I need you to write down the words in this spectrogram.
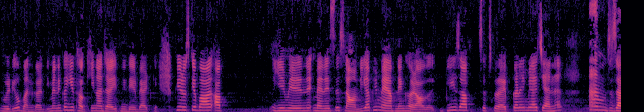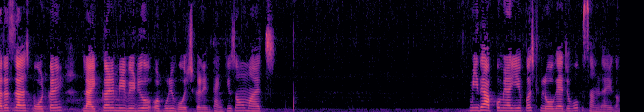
वीडियो बंद कर दी। मैंने कहा, ये थक ही ना जाए इतनी देर बैठ के। फिर उसके बाद आप ये मेरे ने, मैंने इसे सलाम लिया, फिर मैं अपने घर आ गई। प्लीज़ आप सब्सक्राइब करें मेरा चैनल ज़्यादा से ज़्यादा सपोर्ट करें लाइक करें मेरी वीडियो और पूरी वॉच करें। थैंक यू सो मच उम्मीद है आपको मेरा ये फ़र्स्ट व्लॉग है जो वो पसंद आएगा।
